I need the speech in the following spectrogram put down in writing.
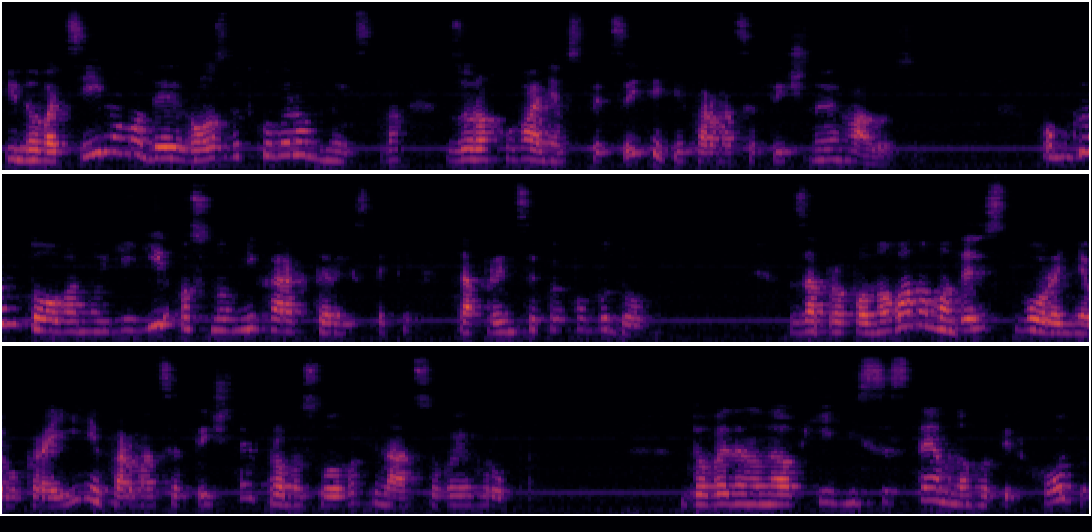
інноваційну модель розвитку виробництва з урахуванням специфіки фармацевтичної галузі. Обґрунтовано її основні характеристики та принципи побудови. Запропоновано модель створення в Україні фармацевтичної промислово-фінансової групи. Доведено необхідність системного підходу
